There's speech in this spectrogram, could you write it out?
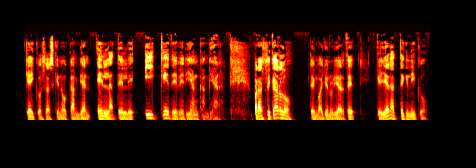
que hay cosas que no cambian en la tele y que deberían cambiar. Para explicarlo, tengo a John Uriarte, que ya era técnico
